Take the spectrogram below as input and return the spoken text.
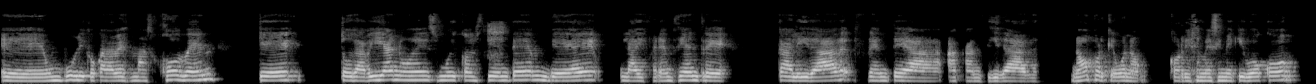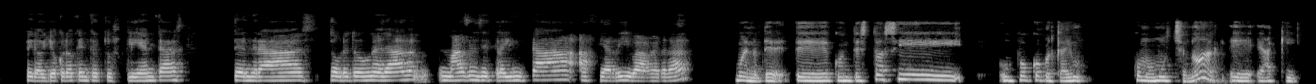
eh, un público cada vez más joven que todavía no es muy consciente de la diferencia entre calidad frente a, a cantidad, ¿no? Porque, bueno, corrígeme si me equivoco, pero yo creo que entre tus clientas tendrás sobre todo una edad más desde 30 hacia arriba, ¿verdad? Bueno, te, te contesto así un poco porque hay como mucho, ¿no? Eh, aquí.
